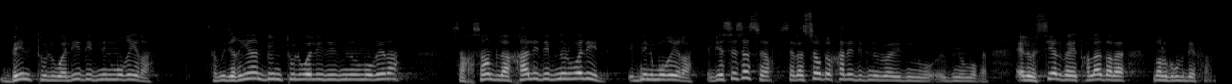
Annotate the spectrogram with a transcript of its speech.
bint al-Walid ibn al-Mughira. Ça vous dit rien, bint al-Walid ibn al-Mughira? Ça ressemble à Khalid ibn al-Walid ibn al-Mughira. Eh bien, c'est sa sœur, c'est la sœur de Khalid ibn al-Walid ibn al-Mughira. Elle aussi, elle va être là dans, le groupe des femmes.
